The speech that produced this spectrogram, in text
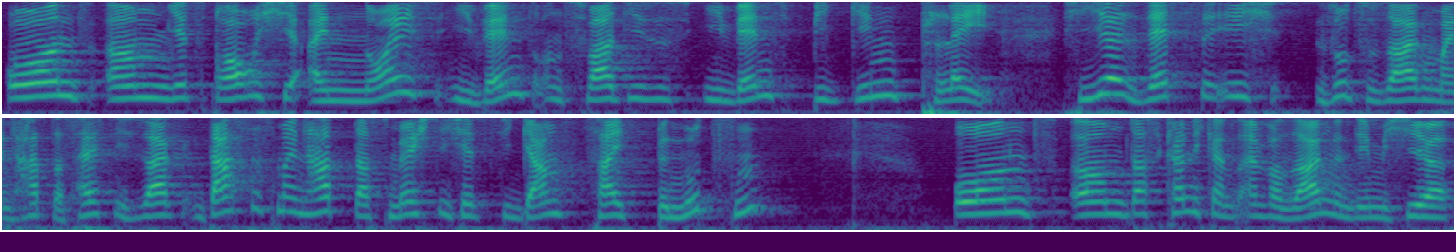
und ähm, jetzt brauche ich hier ein neues Event und zwar dieses Event Begin Play. Hier setze ich sozusagen mein HUD. Das heißt, ich sage, das ist mein HUD, das möchte ich jetzt die ganze Zeit benutzen. Und ähm, das kann ich ganz einfach sagen, indem ich hier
